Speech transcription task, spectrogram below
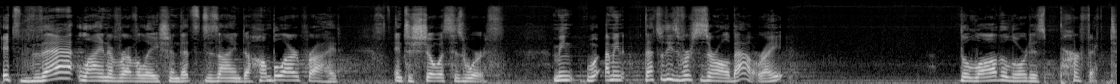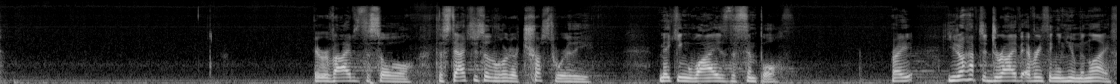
It's that line of revelation that's designed to humble our pride and to show us His worth. I mean, wh- I mean, that's what these verses are all about, right? The law of the Lord is perfect. It revives the soul. The statutes of the Lord are trustworthy, making wise the simple. Right? You don't have to derive everything in human life.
